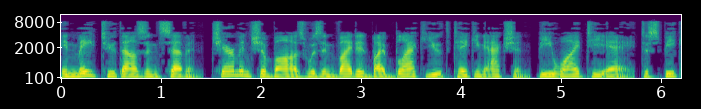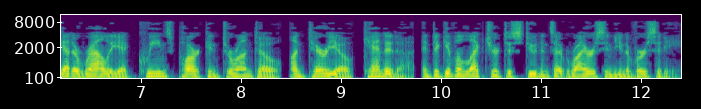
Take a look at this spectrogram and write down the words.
In May 2007, Chairman Shabazz was invited by Black Youth Taking Action to speak at a rally at Queen's Park in Toronto, Ontario, Canada, and to give a lecture to students at Ryerson University.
